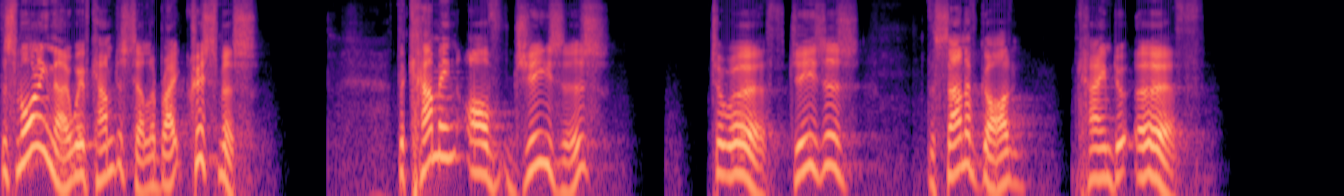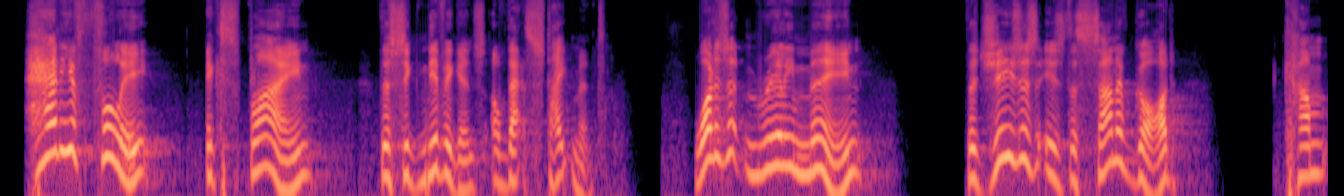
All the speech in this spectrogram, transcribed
This morning, though, we've come to celebrate Christmas. The coming of Jesus to earth. Jesus, the Son of God, came to earth. How do you fully explain the significance of that statement? What does it really mean that Jesus is the Son of God come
